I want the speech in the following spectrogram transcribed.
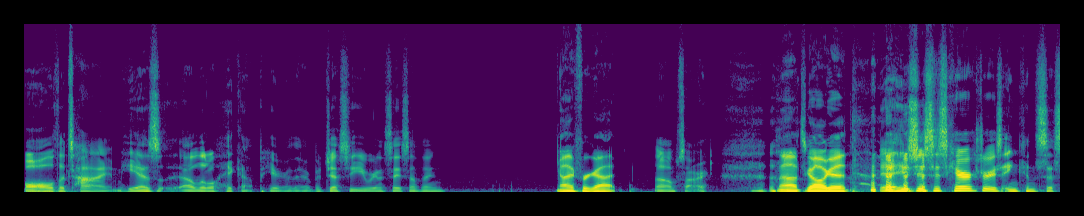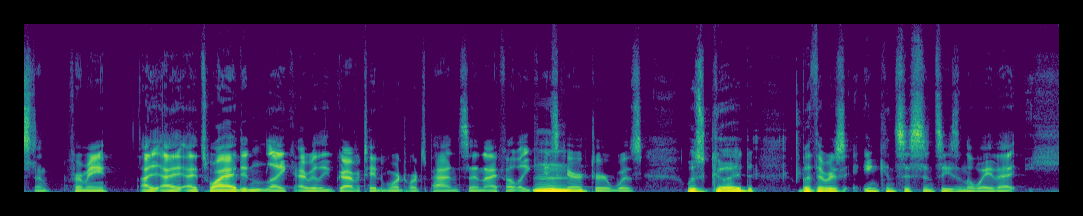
all the time. He has a little hiccup here or there. But Jesse, you were gonna say something? I forgot. Oh, I'm sorry. No, it's all good. yeah, he's just his character is inconsistent for me. I, I it's why I didn't like. I really gravitated more towards Pattinson. I felt like his hmm. character was was good, but there was inconsistencies in the way that he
